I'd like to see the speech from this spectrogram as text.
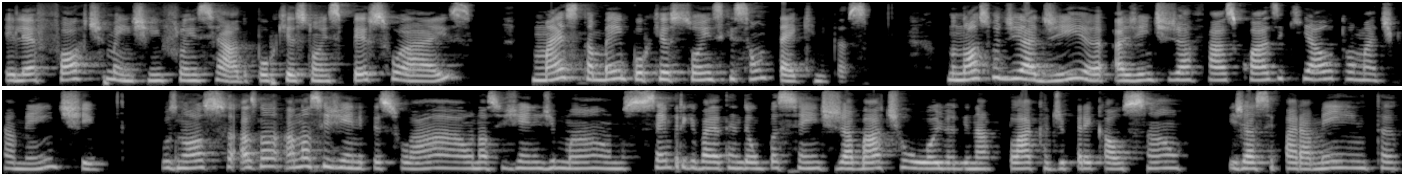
ele é fortemente influenciado por questões pessoais, mas também por questões que são técnicas. No nosso dia a dia, a gente já faz quase que automaticamente os nossos, a nossa higiene pessoal, a nossa higiene de mãos. Sempre que vai atender um paciente, já bate o olho ali na placa de precaução e já se paramenta.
